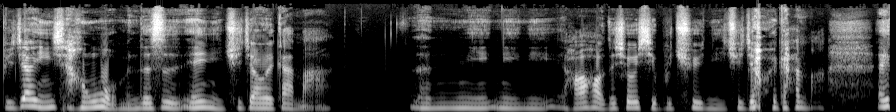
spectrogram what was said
比较影响我们的是，诶，你去教会干嘛？嗯你你你好好的休息不去，你去教会干嘛？哎，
